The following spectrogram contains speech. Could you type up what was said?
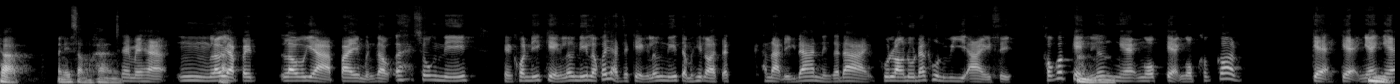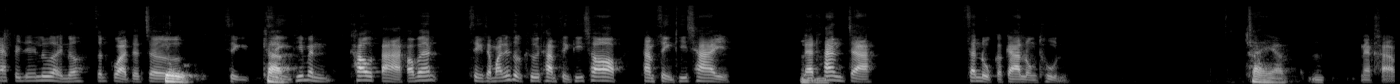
ครับ อันนี้สำคัญ ใช่ไหมฮะ อืม เราอย่าไปเราอย่าไปเหมือนกับ เอ้ช่วงนี้ เห็นคนนี้เก่งเรื่องนี้เราก็อยากจะเก่งเรื่องนี้ แต่บางทีเราจะ ถนัดอีกด้านหนึ่งก็ได้ คุณลองดูนักทุน VI สิเขาก็เก่งเรื่องแงะงบ แกะงบเขาก็แกะแกะแงะแงะไปเรื่อยๆเนอะจนกว่าจะเจอสิ่งสิ่งที่มันเข้าตาเขาเพราะฉะนั้นสิ่งสำคัญที่สุดคือทำสิ่งที่ชอบทำสิ่งที่ใช่ และท่านจะสนุกกับการลงทุน ใช่ครับนะครับ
